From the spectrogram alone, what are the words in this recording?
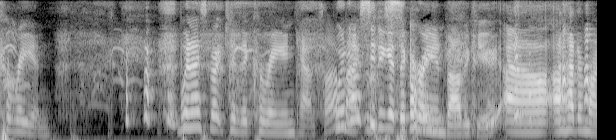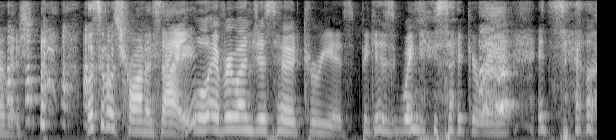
Korean. when I spoke to the Korean counselor, when I was sitting at the "Sorry." Korean barbecue, uh, I had a moment. That's what I was trying to say. Well, everyone just heard Koreas because when you say Korea, it sounds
